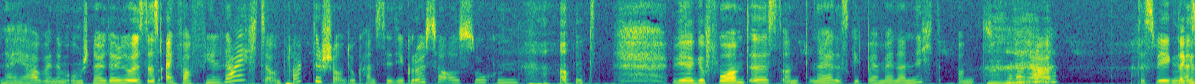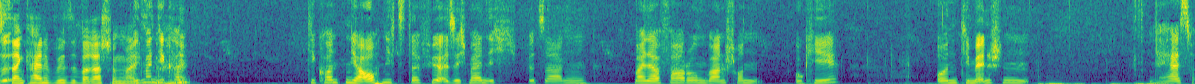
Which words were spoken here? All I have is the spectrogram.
naja, bei einem Umschnalldildo ist das einfach viel leichter und praktischer. Und du kannst dir die Größe aussuchen und wie er geformt ist. Und naja, das geht bei Männern nicht. Und naja, deswegen. Da gibt also, es dann keine böse Überraschung, meinst ich meine, du? die, können, die konnten ja auch nichts dafür. Also ich meine, ich würde sagen, meine Erfahrungen waren schon okay. Und die Menschen, naja, es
